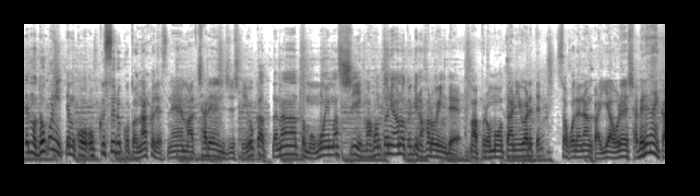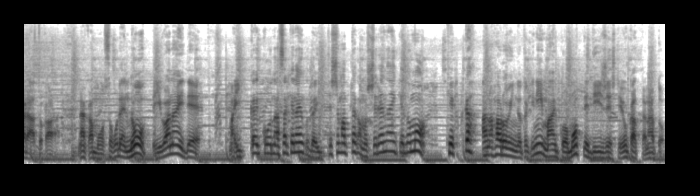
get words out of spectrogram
でもどこに行ってもこう臆することなくですね、まあ、チャレンジしてよかったなとも思いますし、まあ、本当にあの時のハロウィンで、まあ、プロモーターに言われてねそこでなんかいや俺喋れないからとかなんかもうそこでノーって言わないでまあ、一回こう情けないことは言ってしまったかもしれないけども結果あのハロウィンの時にマイクを持って DJ してよかったなと、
